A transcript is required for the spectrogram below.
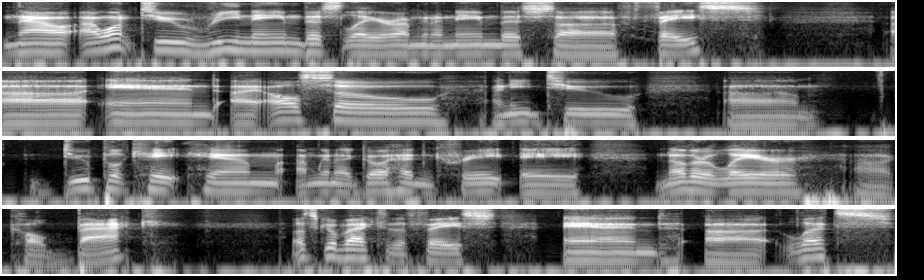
now I want to rename this layer. I'm going to name this uh, face. Uh, and I also, I need to um, duplicate him. I'm going to go ahead and create a another layer uh, called back. Let's go back to the face and uh, let's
